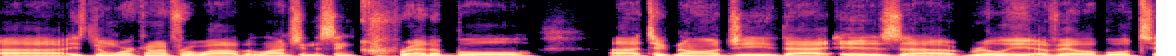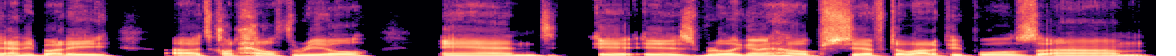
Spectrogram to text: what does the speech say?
uh, he's been working on it for a while, but launching this incredible uh, technology that is uh, really available to anybody. It's called Health Reel, And it is really going to help shift a lot of people's, um,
